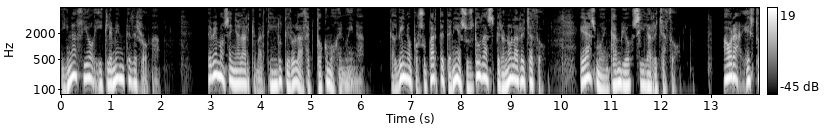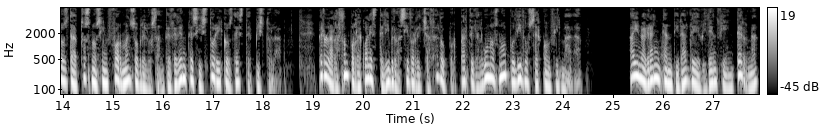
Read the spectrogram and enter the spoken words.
Ignacio y Clemente de Roma. Debemos señalar que Martín Lutero la aceptó como genuina. Calvino, por su parte, tenía sus dudas, pero no la rechazó. Erasmo, en cambio, sí la rechazó. Ahora, estos datos nos informan sobre los antecedentes históricos de esta epístola. Pero la razón por la cual este libro ha sido rechazado por parte de algunos no ha podido ser confirmada. Hay una gran cantidad de evidencia interna,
